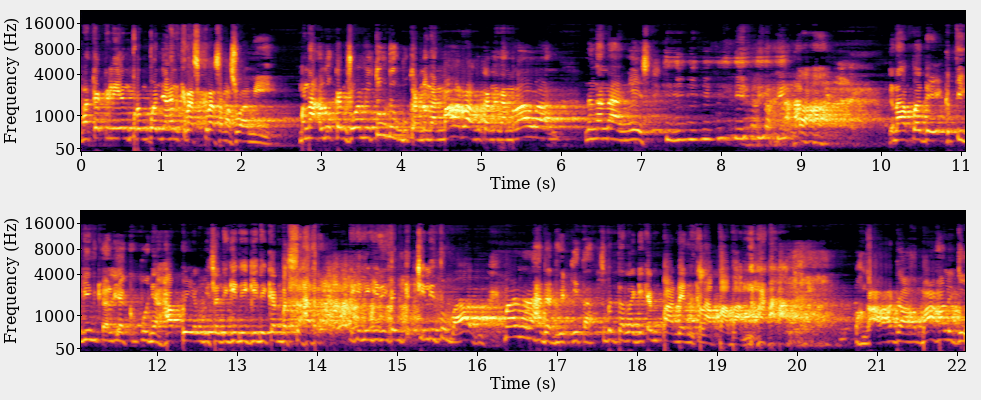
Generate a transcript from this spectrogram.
Maka kalian perempuan jangan keras-keras sama suami. Menaklukkan suami itu bukan dengan marah, bukan dengan melawan, dengan nangis. Kenapa dek? Kepingin kali aku punya HP yang bisa digini-ginikan besar, digini-ginikan kecil itu bagus. Mana ada duit kita? Sebentar lagi kan panen kelapa bang. Wah nggak ada, mahal itu.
